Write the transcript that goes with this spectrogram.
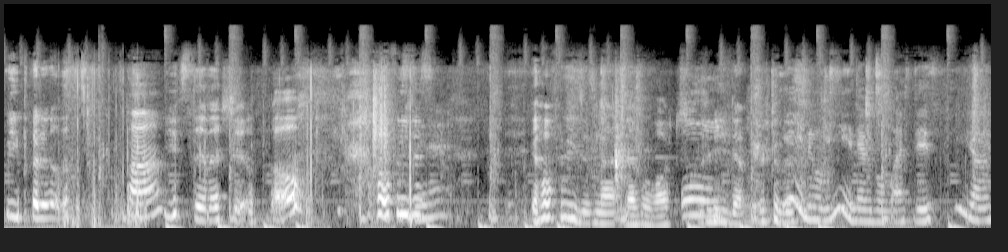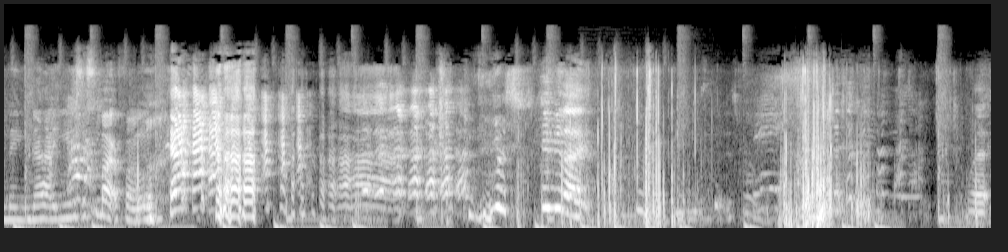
we put it on the. Huh? You said that shit. Oh. Hopefully, he just. Hopefully, he just not never watched. Oh. He never. He ain't, know, he ain't never gonna watch this. He don't even know how to use a smartphone. He'd be like, What?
